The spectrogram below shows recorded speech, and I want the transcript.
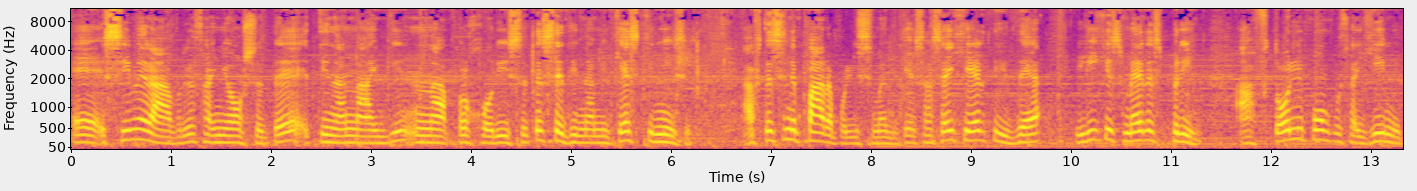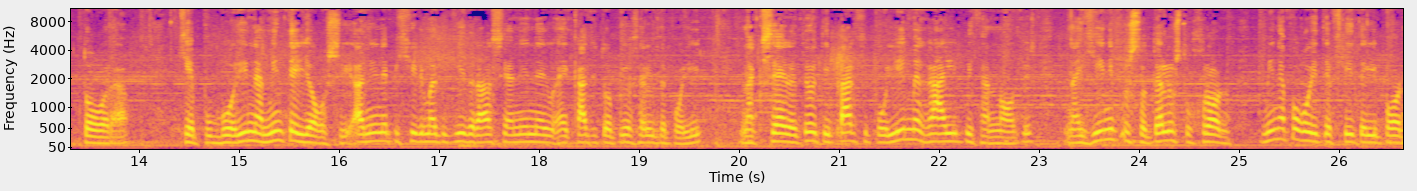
ε, σήμερα αύριο θα νιώσετε την ανάγκη να προχωρήσετε σε δυναμικές κινήσεις. Αυτές είναι πάρα πολύ σημαντικές. Σας έχει έρθει η ιδέα λίγες μέρες πριν. Αυτό λοιπόν που θα γίνει τώρα και που μπορεί να μην τελειώσει, αν είναι επιχειρηματική δράση, αν είναι ε, κάτι το οποίο θέλετε πολύ, να ξέρετε ότι υπάρχει πολύ μεγάλη πιθανότητα να γίνει προς το τέλος του χρόνου. Μην απογοητευτείτε λοιπόν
